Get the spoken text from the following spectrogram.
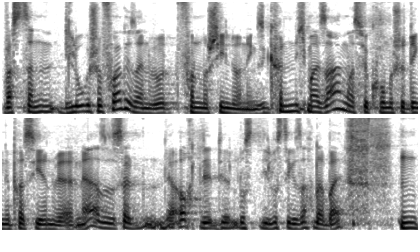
Was dann die logische Folge sein wird von Machine Learning. Sie können nicht mal sagen, was für komische Dinge passieren werden. Ja, also das ist halt auch die, die, die lustige Sache dabei. Hm.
